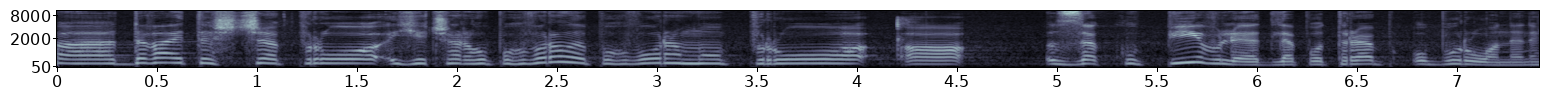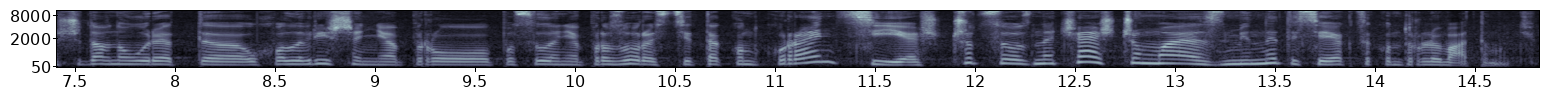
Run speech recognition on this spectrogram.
Е, Давайте ще про є-чергу поговорили. Поговоримо про е, закупівлі для потреб оборони. Нещодавно уряд ухвалив рішення про посилення прозорості та конкуренції. Що це означає? Що має змінитися? Як це контролюватимуть?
